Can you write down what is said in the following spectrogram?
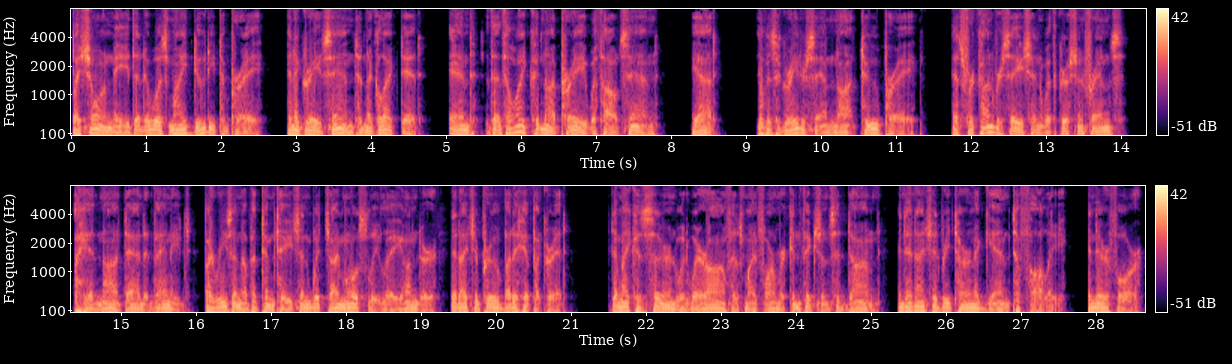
by showing me that it was my duty to pray, and a great sin to neglect it, and that though I could not pray without sin, yet it was a greater sin not to pray. As for conversation with Christian friends, I had not that advantage, by reason of a temptation which I mostly lay under, that I should prove but a hypocrite, that my concern would wear off as my former convictions had done, and that I should return again to folly, and therefore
